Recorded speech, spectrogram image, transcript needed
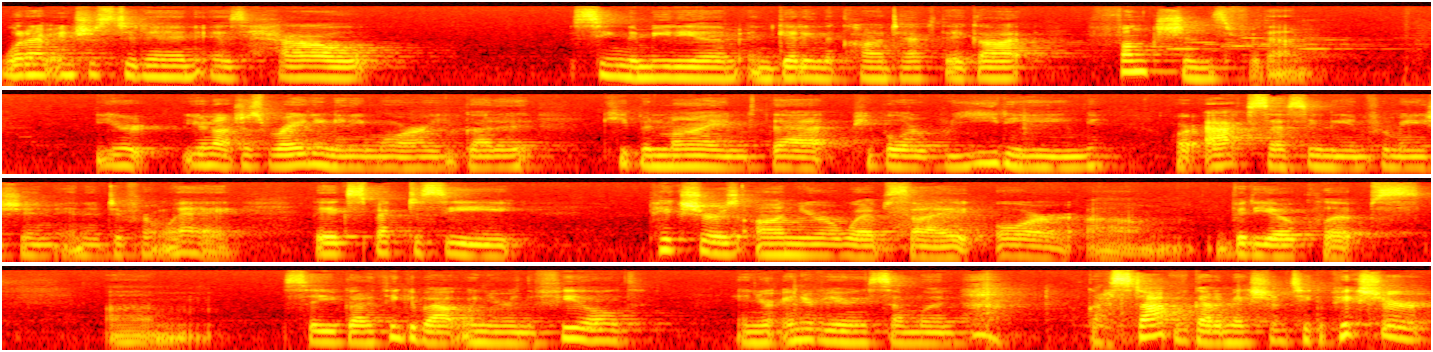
what I'm interested in is how seeing the medium and getting the contact they got functions for them. You're you're not just writing anymore. You've got to keep in mind that people are reading or accessing the information in a different way. They expect to see pictures on your website or um, video clips. Um, so you've got to think about when you're in the field and you're interviewing someone, I've got to stop, I've got to make sure to take a picture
